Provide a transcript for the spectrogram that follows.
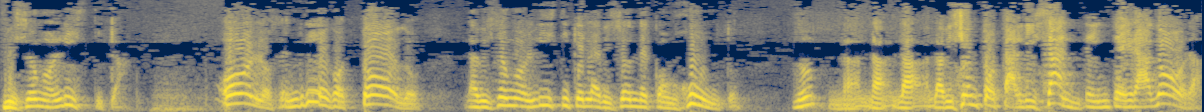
Visión holística. Holos en griego, todo. La visión holística es la visión de conjunto, ¿no? La, visión totalizante, integradora.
